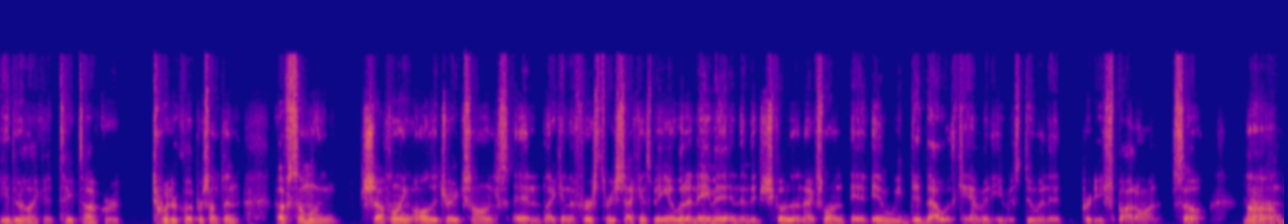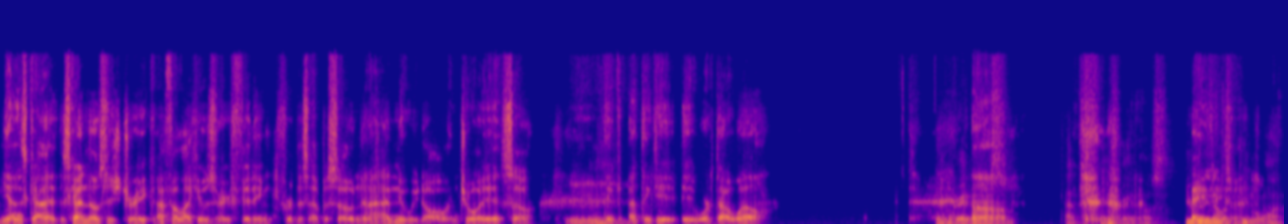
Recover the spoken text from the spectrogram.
either like a TikTok or Twitter clip or something of someone shuffling all the Drake songs and like in the first three seconds being able to name it and then they just go to the next one. And, and we did that with Cam and he was doing it pretty spot on. So um yeah, this guy this guy knows his Drake. I felt like it was very fitting for this episode and I, I knew we'd all enjoy it. So I think I think it, it worked out well. great host. Um, great host. You really know what people want.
